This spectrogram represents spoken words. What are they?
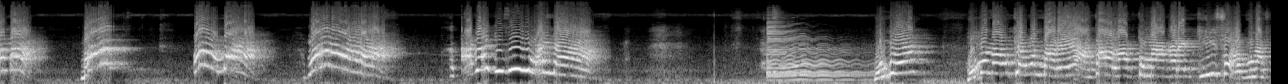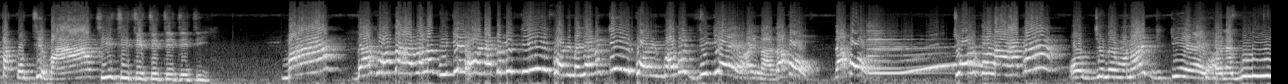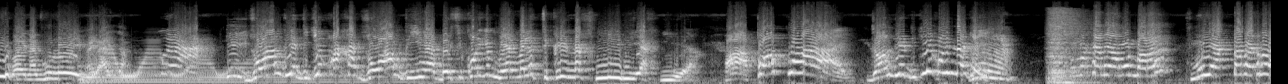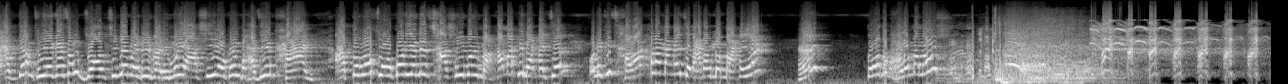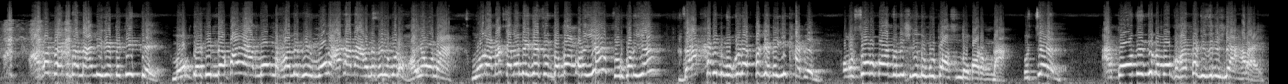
আমা! মা! মা করছে বা চি চি চি চি চি চি চি মা, দেখো তো আটা হয় না। তুমি কি করি মা জানো? কি করি বাবু দিকে হয় না। দেখো। ওর জন্য মনে হয় দিকে হয় না গুলুই হয় না গুলোই হয় জল দিয়ে দিকে পাখা জল দিয়ে বেশি করে কি মেল মেলে চিকড়ি না শুনি দিয়ে হ্যাঁ জল দিয়ে দিকে করি না কেন? তোমাকে আমি এমন বারে মুই একটা বেটা একদম ফিরে গেছে জল ছিটে বেটির বাড়ি মুই আসি ওখানে ভাজিয়ে খাই। আর তোমার চৌকরি এনে শাশুড়ি বই মাখামাখি লাগাইছে ওটা কি ছাড়া খাড়া লাগাইছে আটাগুলো মাখাইয়া হ্যাঁ তোমার তো ভালো মানুষ আটা প্যাকেটটা না নিয়ে কিনতে মুখ দেখিন না পায় আর মুখ না হলে ফির মোর আটা না হলে ফির মোর হয়ও না মোর আটা কেন নিয়ে গেছেন তোমার করিয়া তোর করিয়া যা খাবেন মুখের একটা কেটে কি খাবেন ও চোর করা জিনিস কিন্তু মুই পছন্দ করো না বুঝছেন আর কোনদিন যেন মোর ঘর থেকে জিনিস না হারায়।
